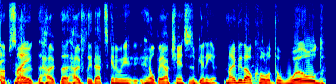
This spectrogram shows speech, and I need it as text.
Uh, so may, the hope that hopefully that's going to help our chances of getting it. maybe they'll call it the World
